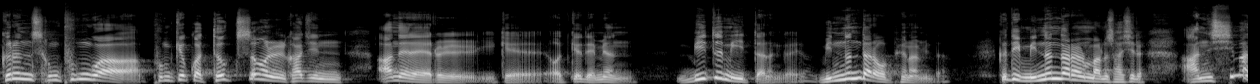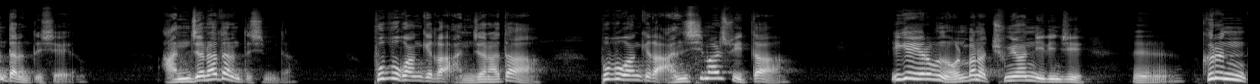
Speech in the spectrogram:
그런 성품과 품격과 덕성을 가진 아내를 이렇게 얻게 되면 믿음이 있다는 거예요. 믿는다라고 표현합니다. 근데 믿는다라는 말은 사실 안심한다는 뜻이에요. 안전하다는 뜻입니다. 부부 관계가 안전하다. 부부 관계가 안심할 수 있다. 이게 여러분 얼마나 중요한 일인지 그런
